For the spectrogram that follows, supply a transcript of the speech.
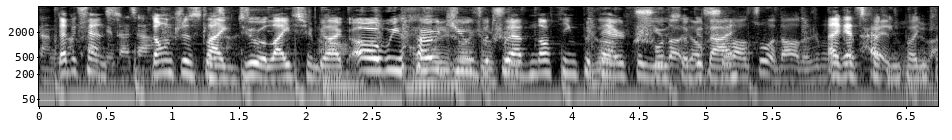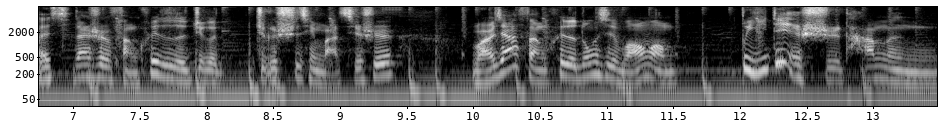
赶 That 马 makes 上给 sense. 大家 Don't just 分 like 享 do a live stream be like, oh, we 所 heard 以说 you, 就 but 是 we have nothing 这个 prepared for 说 you, 到 so 要说 goodbye. 到做到的这么 Like, 一个 it's 态 fucking 度，对吧 pointless.？但是反馈的这个这个事情吧，其实玩家反馈的东西往往不一定是他们，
